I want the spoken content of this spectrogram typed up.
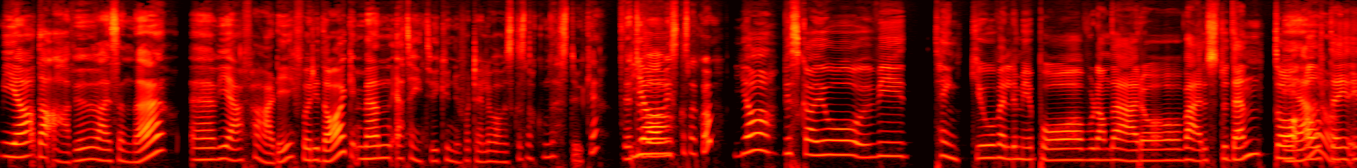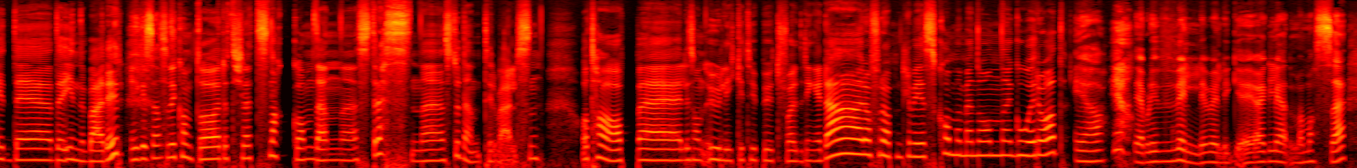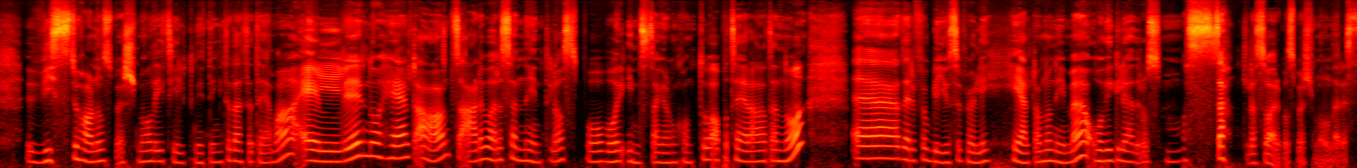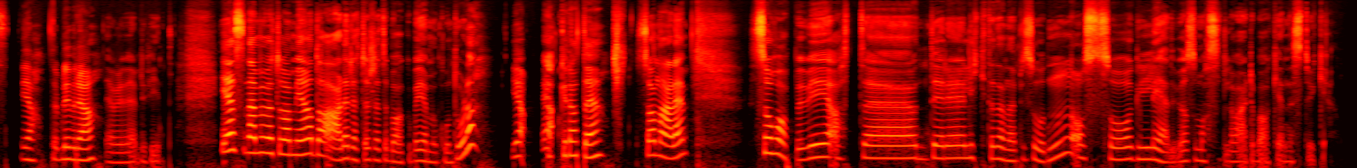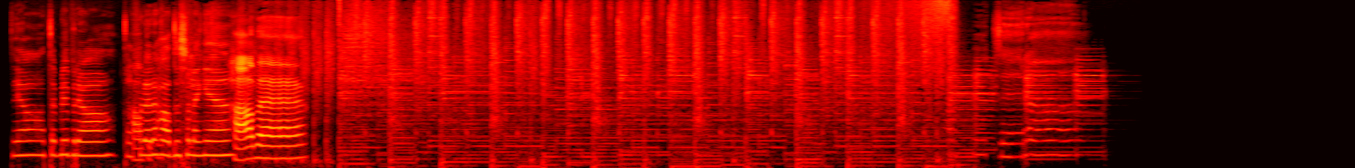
Mia, da er vi ved veis ende. Eh, vi er ferdig for i dag, men jeg tenkte vi kunne fortelle hva vi skal snakke om neste uke. Vet du Ja. hva vi skal snakke om? Ja, vi skal jo Vi tenker jo veldig mye på hvordan det er å være student, og Ja. alt det, det det innebærer. Så vi kommer til å rett og slett snakke om den eh, stressende studenttilværelsen. Og ta opp eh, litt sånn ulike typer utfordringer der, og forhåpentligvis komme med noen eh, gode råd. Ja, det blir veldig veldig gøy, og jeg gleder meg masse. Hvis du har noen spørsmål i tilknytning til dette temaet, eller noe helt annet, så er det bare å sende inn til oss på vår Instagram-konto apotera.no. Eh, dere forblir jo selvfølgelig helt anonyme, og vi gleder oss masse til å svare på spørsmålene deres. Ja, det blir bra. Det blir veldig fint. Yes, nei, men vet du hva, Mia? Da er det rett og slett tilbake på hjemmekontor, da. Ja, Ja. akkurat det. Sånn er det. Så håper vi at uh, dere likte denne episoden, og så gleder vi oss masse til å være tilbake neste uke. Ja, det blir bra. Da får dere ha det så lenge. Ha det!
